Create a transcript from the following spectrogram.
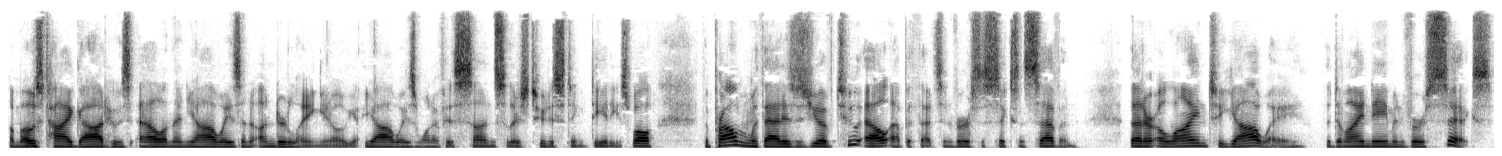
a most high God who's El and then Yahweh's an underling, you know, Yahweh's one of his sons, so there's two distinct deities. Well, the problem with that is, is you have two El epithets in verses six and seven that are aligned to Yahweh, the divine name in verse six,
